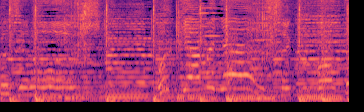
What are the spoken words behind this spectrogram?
Fazer hoje, porque amanhã sei que voltas a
